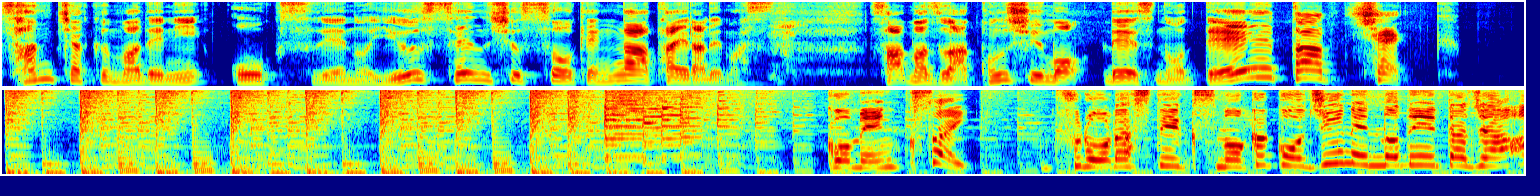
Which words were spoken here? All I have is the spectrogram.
3着までにオークスへの優先出走権が与えられます。さあまずは今週もレースのデータチェック。ごめんくさい。フローラステークスの過去10年のデータじゃあ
